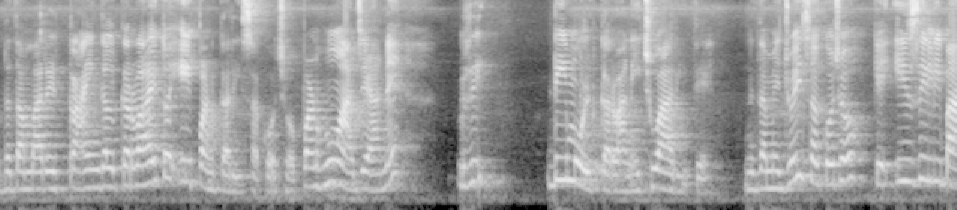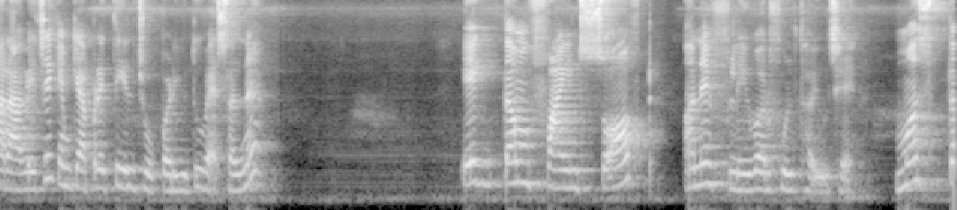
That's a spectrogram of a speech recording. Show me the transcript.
તો તમારે ટ્રાયંગલ કરવા હોય તો એ પણ કરી શકો છો. પણ હું આજે આને ડીમોલ્ડ કરવાની છું આ રીતે. ને તમે જોઈ શકો છો કે ઇઝીલી બહાર આવે છે, કેમ કે આપણે તેલ ચોપડ્યું હતું વેસલને. એકદમ ફાઇન, સોફ્ટ અને ફ્લેવરફુલ થયું છે. મસ્ત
